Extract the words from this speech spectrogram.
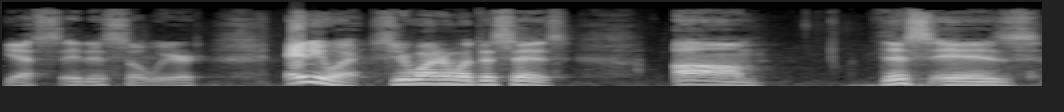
yes, it is so weird. Anyway, so you're wondering what this is? Um, this is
